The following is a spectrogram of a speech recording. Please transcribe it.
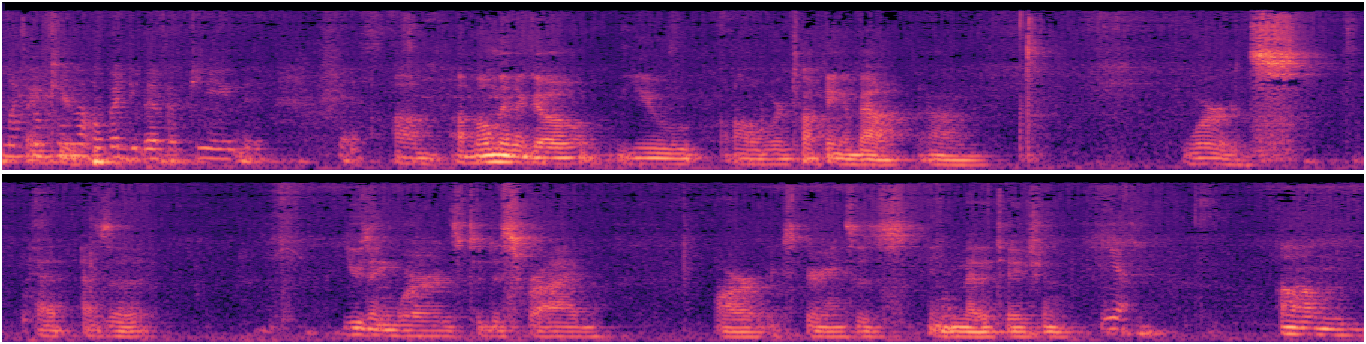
Microphone I hope I develop Yes. Um, a moment ago, you all were talking about um, words a- as a using words to describe our experiences in meditation. Yeah. Um,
